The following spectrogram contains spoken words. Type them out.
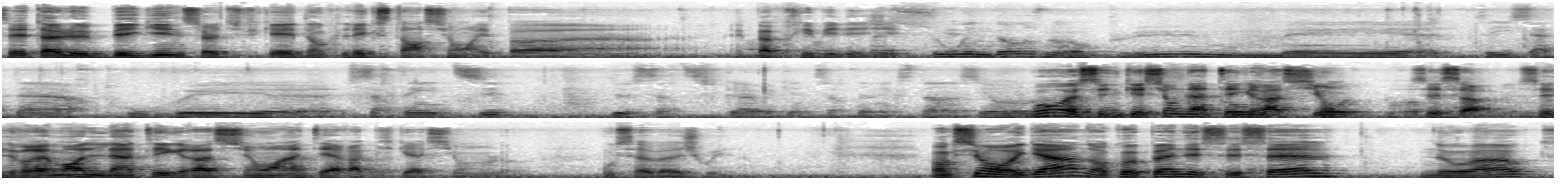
tu as le Begin Certificate, donc l'extension n'est pas, euh, est pas privilégiée. Sous Windows non plus, mais tu sais, il s'attend à retrouver euh, certains types de certificats avec une certaine extension. C'est une question d'intégration. C'est ça. C'est vraiment l'intégration inter-application là, où ça va jouer. Donc, si on regarde, donc OpenSSL, no out.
